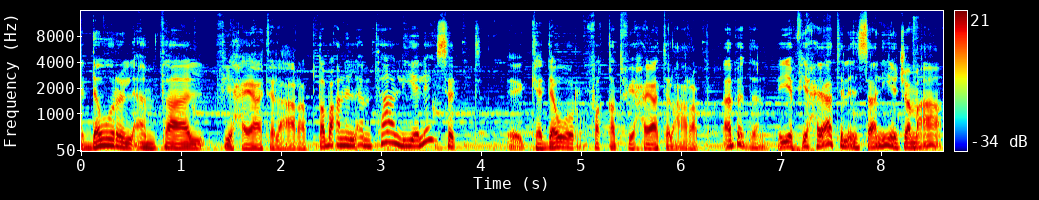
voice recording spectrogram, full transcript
دور الأمثال في حياة العرب، طبعا الأمثال هي ليست آه، كدور فقط في حياة العرب، ابدا، هي في حياة الإنسانية جمعاء،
